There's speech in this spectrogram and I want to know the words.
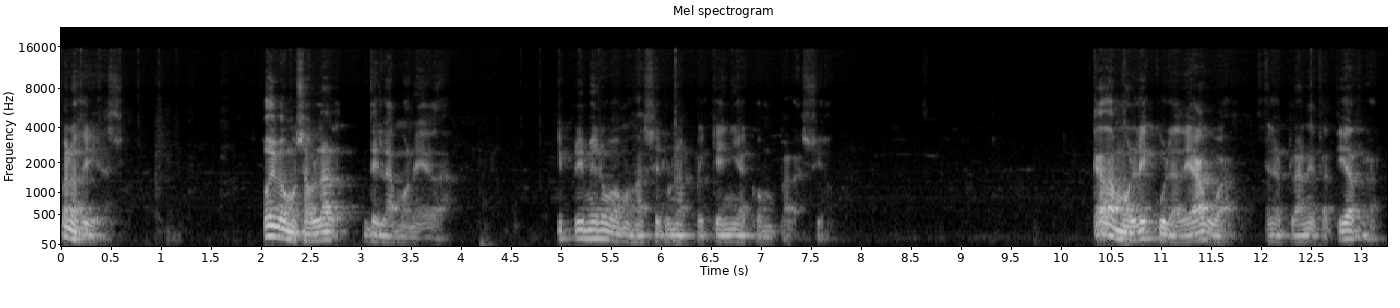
Buenos días. Hoy vamos a hablar de la moneda. Y primero vamos a hacer una pequeña comparación. Cada molécula de agua en el planeta Tierra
